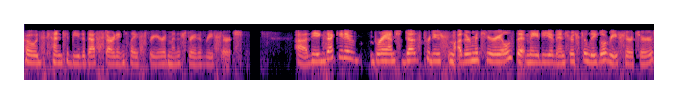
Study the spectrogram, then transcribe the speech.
codes tend to be the best starting place for your administrative research. Uh, the executive branch does produce some other materials that may be of interest to legal researchers,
